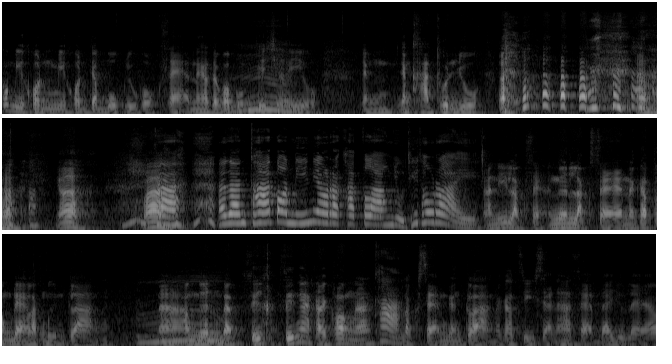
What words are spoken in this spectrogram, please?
ก็มีคนมีคนจะบุกอยู่6 0แสนนะครับ แต่ว่าผมอืม เฉยๆอยู่ ยังยังขาดทุนอยู่อะมาค่ะ อาจารย์คะตอนนี้เนี่ยราคากลางอยู่ที่เท่าไหร่ อันนี้หลักแสนเงินหลักแสนนะครับทองแดงหลักหมื่นกลางม นะเอาเงินแบบซื้อซื้อง่ายขายคล่องนะ ค่ะหลักแสนกลางๆนะครับสี่แสนห้าแสนได้อยู่แล้ว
